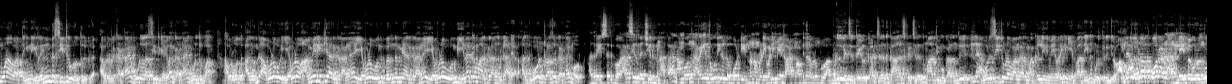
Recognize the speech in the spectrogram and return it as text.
மூணாவது வார்த்தை இன்னைக்கு ரெண்டு சீட்டுக்கு ஒத்துருக்கிறார் அவருக்கு கட்டாயம் கூடுதலா சீட்டு கேட்கலாம் கட்டாயம் கொடுத்துருப்பாங்க. அவர் ஒத்து- அது வந்து அவ்வளவு எவ்வளவு அமெரிக்கா இருக்கிறாங்க எவ்வளவு வந்து பெருந்தன்மையா இருக்கிறாங்க எவ்வளவு வந்து இணக்கமா இருக்கிறாங்க அடையாளம். அது ஓட் டிரான்ஸ்ஃபர் கட்டாயம் வரும். அது ரைட் சார் இப்போ அரசியல் கட்சி இருக்குனாக்கா நம்ம வந்து நிறைய தொகுதிகளில் போட்டிடணும் நம்மளுடைய வலிமையை காட்டணும் அப்படின்னு விரும்புவாங்க. விடுதலை சிறுத்தைகள் கட்சியில இருந்து காங்கிரஸ் கட்சியில இருந்து மதிமுக இருந்து இல்ல. ஒரு சீட்டு கூட வாங்காத மக்கள் நீதி மையம் வரைக்கும் நீங்க பாத்தீங்கன்னா உங்களுக்கு தெரிஞ்சிடும் அவங்க அவ்வளவு போராடினாங்க இப்ப ஒரு வந்து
